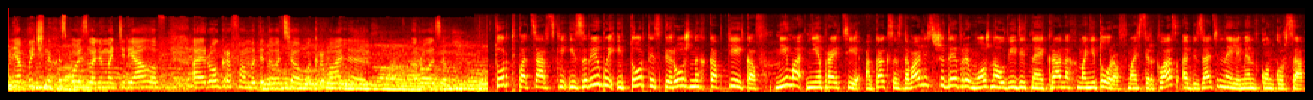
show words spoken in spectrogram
необычных использовали материалов. Аэрографом вот это вот все покрывали розовым. Торт по-царски из рыбы и торт из пирожных капкейков. Мимо не пройти. А как создавались шедевры, можно увидеть на экранах мониторов. Мастер-класс – обязательный элемент конкурса.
